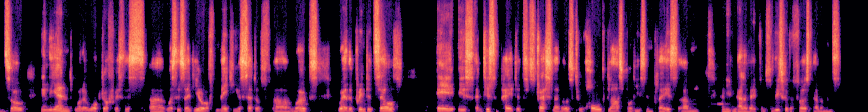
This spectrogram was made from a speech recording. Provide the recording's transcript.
And so in the end, what I walked off with this uh, was this idea of making a set of uh, works where the print itself a, is anticipated stress levels to hold glass bodies in place um, and even elevate them. So these were the first elements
